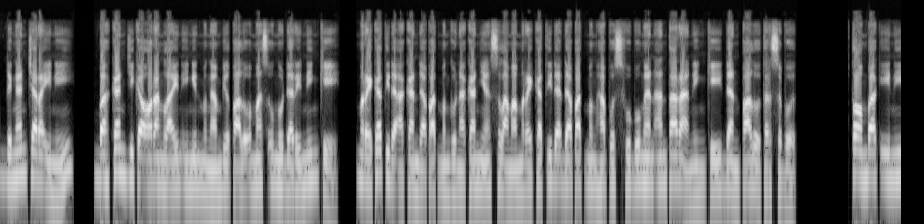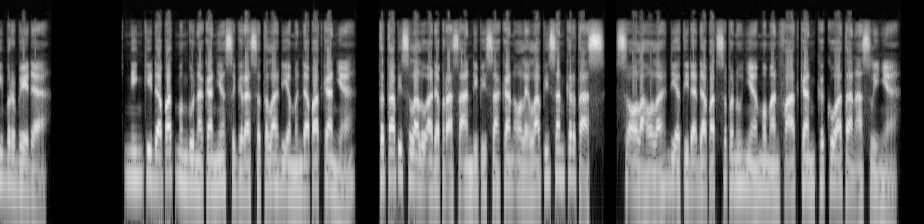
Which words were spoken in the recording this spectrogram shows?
Dengan cara ini, bahkan jika orang lain ingin mengambil palu emas ungu dari Ningki, mereka tidak akan dapat menggunakannya selama mereka tidak dapat menghapus hubungan antara Ningki dan palu tersebut. Tombak ini berbeda. Ningki dapat menggunakannya segera setelah dia mendapatkannya, tetapi selalu ada perasaan dipisahkan oleh lapisan kertas, seolah-olah dia tidak dapat sepenuhnya memanfaatkan kekuatan aslinya.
